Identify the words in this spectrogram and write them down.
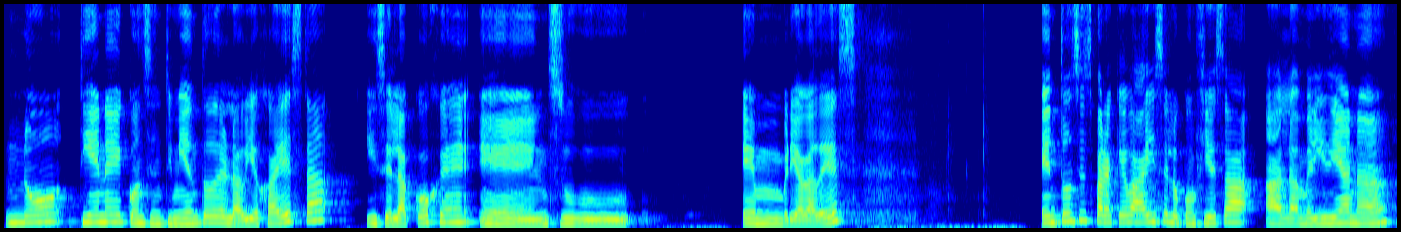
no tiene consentimiento de la vieja esta y se la coge en su embriagadez. Entonces, ¿para qué va y se lo confiesa a la meridiana?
